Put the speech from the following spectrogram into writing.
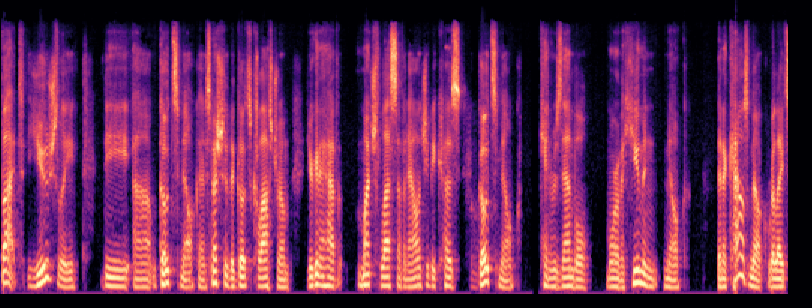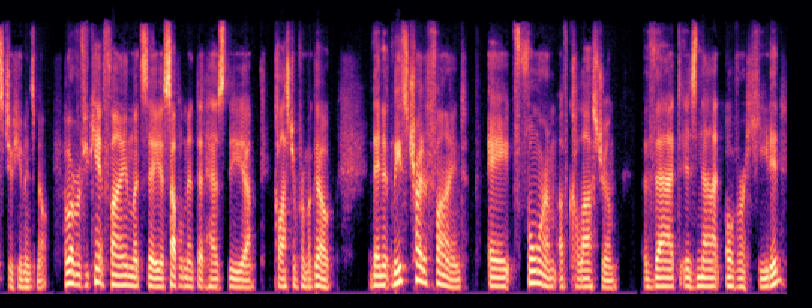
But usually, the uh, goat's milk, and especially the goat's colostrum, you're going to have much less of an allergy because goat's milk can resemble more of a human milk than a cow's milk relates to human's milk. However, if you can't find, let's say, a supplement that has the uh, colostrum from a goat, then at least try to find a form of colostrum that is not overheated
